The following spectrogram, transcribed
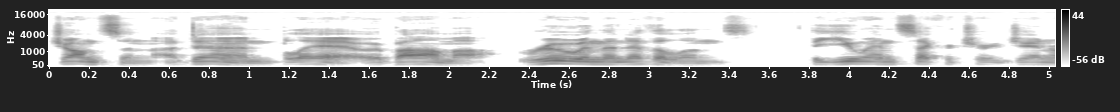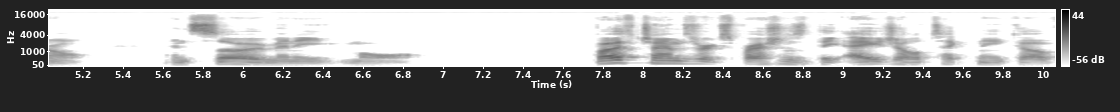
Johnson, Ardern, Blair, Obama, Rutte in the Netherlands, the UN Secretary General, and so many more. Both terms are expressions of the age old technique of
